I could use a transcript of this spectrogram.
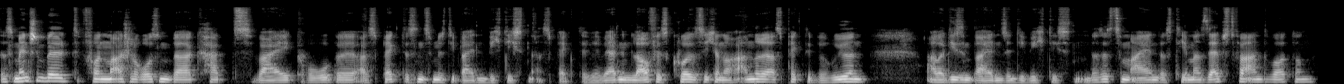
das Menschenbild von Marshall Rosenberg hat zwei grobe Aspekte. Das sind zumindest die beiden wichtigsten Aspekte. Wir werden im Laufe des Kurses sicher noch andere Aspekte berühren, aber diese beiden sind die wichtigsten. Und das ist zum einen das Thema Selbstverantwortung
